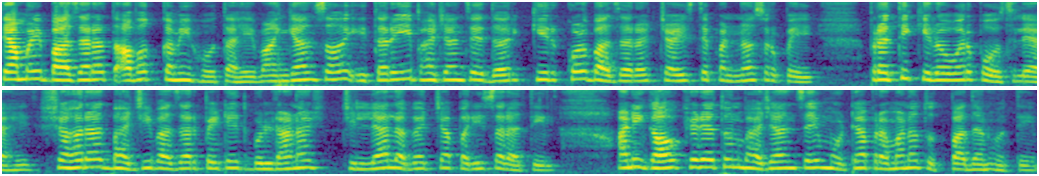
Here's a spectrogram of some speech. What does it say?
त्यामुळे बाजारात आवक कमी होत आहे. वांग्यांसह इतरही भाज्यांचे दर किरकोळ बाजारात चाळीस ते पन्नास रुपये प्रति किलोवर पोहोचले आहेत. शहरात भाजी बाजारपेठेत बुलढाणा जिल्ह्यालगतच्या परिसरातील आणि गावखेड्यातून भाज्यांचे मोठ्या प्रमाणात उत्पादन होते.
